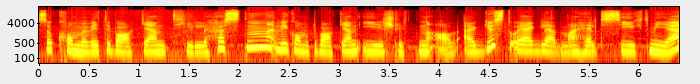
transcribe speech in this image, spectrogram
så kommer vi tilbake igjen til høsten. Vi kommer tilbake igjen i slutten av august, og jeg gleder meg helt sykt mye.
